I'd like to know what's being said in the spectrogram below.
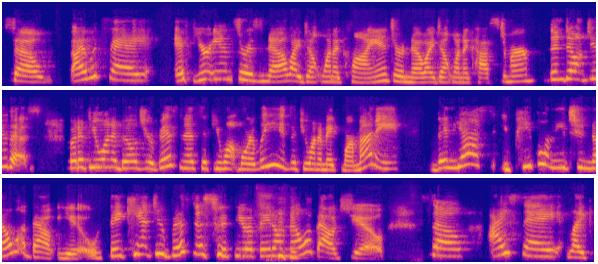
So, I would say if your answer is no, I don't want a client or no, I don't want a customer, then don't do this. But if you want to build your business, if you want more leads, if you want to make more money, then yes, people need to know about you. They can't do business with you if they don't know about you. So I say, like,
